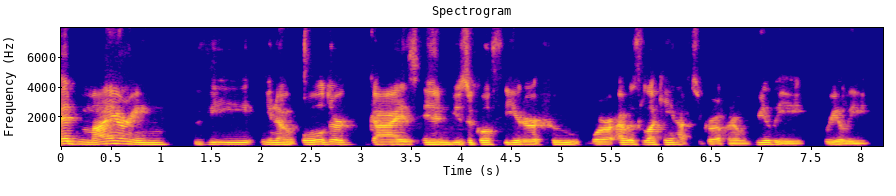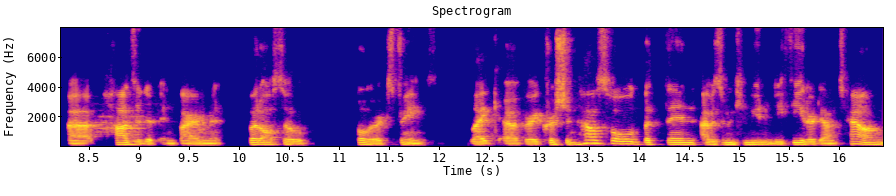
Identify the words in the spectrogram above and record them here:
admiring the you know older guys in musical theater who were I was lucky enough to grow up in a really really uh, positive environment, but also polar extremes like a very Christian household. But then I was in community theater downtown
